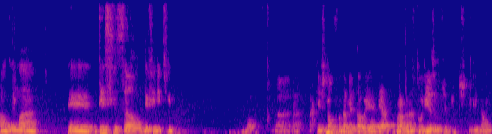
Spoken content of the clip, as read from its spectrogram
alguma é, decisão definitiva? Bom, a, a questão fundamental é, é, a própria natureza do G20. Ele não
